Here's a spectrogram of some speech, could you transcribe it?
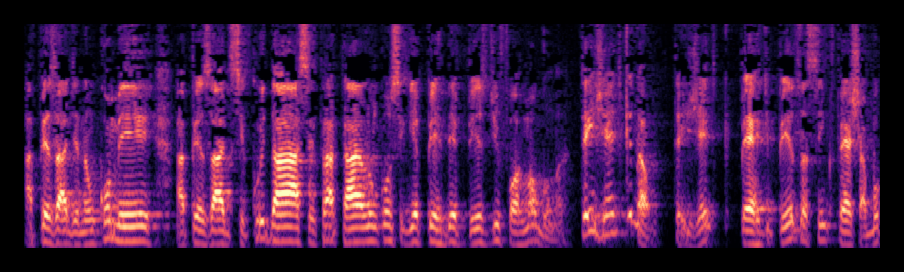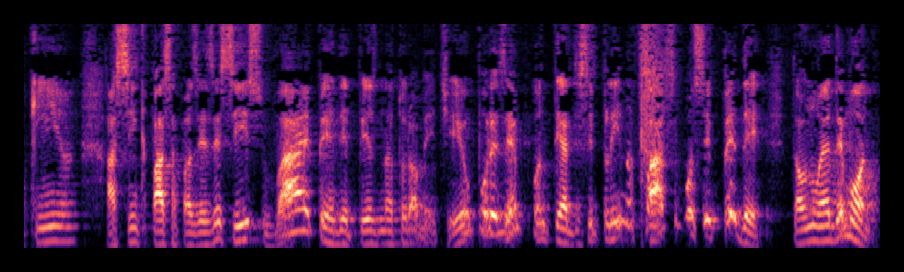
apesar de não comer, apesar de se cuidar, se tratar, ela não conseguia perder peso de forma alguma. Tem gente que não. Tem gente que perde peso assim que fecha a boquinha, assim que passa a fazer exercício, vai perder peso naturalmente. Eu, por exemplo, quando tenho a disciplina, faço e consigo perder. Então não é demônio.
